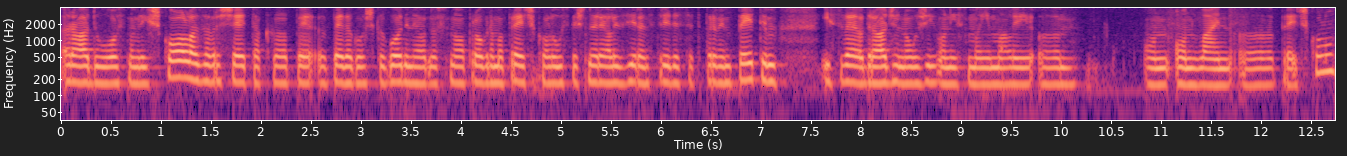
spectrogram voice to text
radu osnovnih škola. Završetak e, pedagoške godine, odnosno programa predškole uspješno je realiziran s 31.5. i sve je odrađeno uživo, nismo imali online e, predškolu.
